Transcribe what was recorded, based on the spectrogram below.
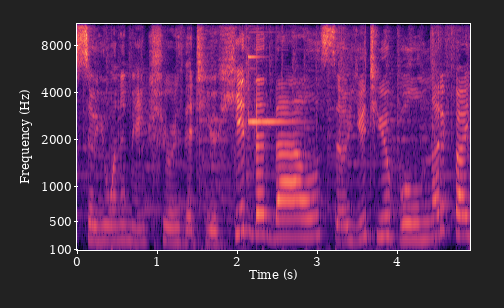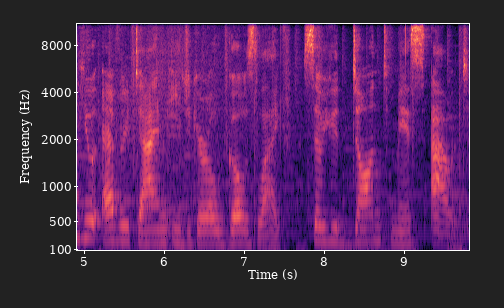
so you want to make sure that you hit that bell so YouTube will notify you every time each girl goes live, so you don't miss out.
